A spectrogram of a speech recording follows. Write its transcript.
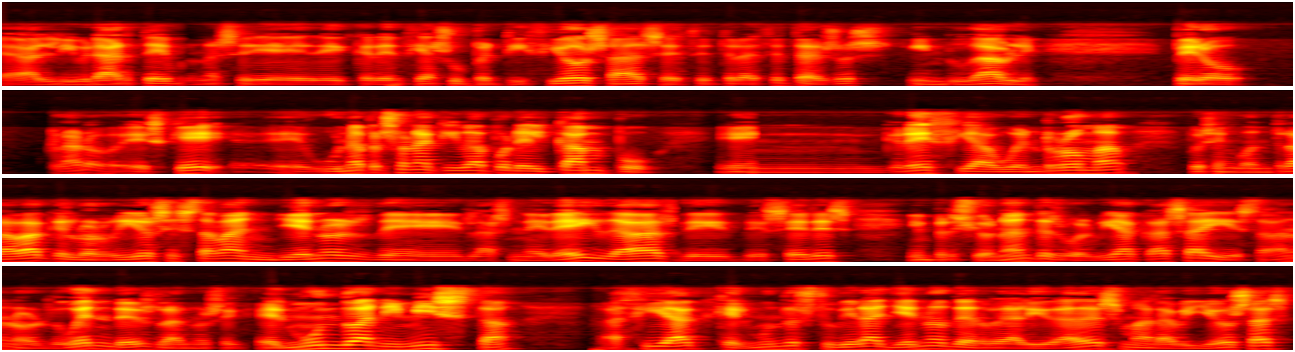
al librarte de una serie de creencias supersticiosas, etcétera, etcétera, eso es indudable. Pero claro, es que eh, una persona que iba por el campo en Grecia o en Roma, pues encontraba que los ríos estaban llenos de las nereidas, de, seres impresionantes. Volvía a casa y estaban los duendes. El mundo animista hacía que el mundo estuviera lleno de realidades maravillosas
